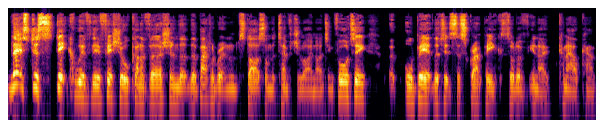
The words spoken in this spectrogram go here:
let's just stick with the official kind of version that the Battle of Britain starts on the 10th of July 1940, albeit that it's a scrappy sort of, you know, Kanalkampf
